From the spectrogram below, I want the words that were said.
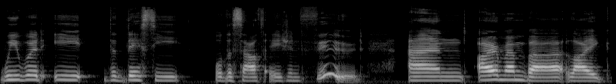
we would eat the desi or the South Asian food. And I remember like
